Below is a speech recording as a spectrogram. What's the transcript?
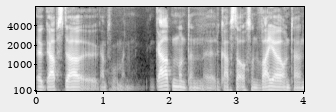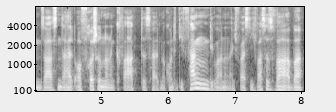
äh, gab es da, äh, gab's, wo man einen Garten und dann äh, gab es da auch so ein Weiher und dann saßen da halt auch Frösche und dann quakt es halt, man konnte die fangen, die waren dann, ich weiß nicht, was es war, aber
